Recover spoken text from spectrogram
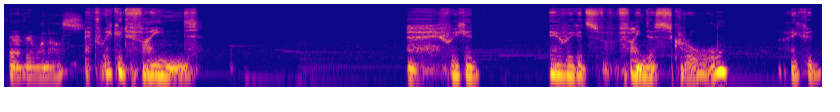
for everyone else. If we could find, if we could, if we could find a scroll, I could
